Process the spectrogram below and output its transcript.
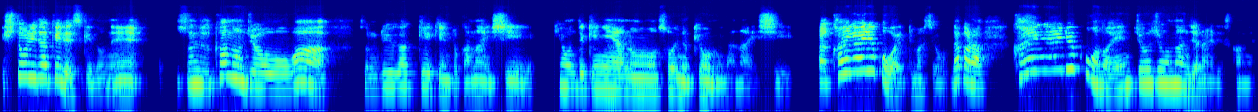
一人だけですけどね。その彼女は、その留学経験とかないし、基本的にあの、そういうの興味がないし、あ海外旅行は行ってますよ。だから、海外旅行の延長上なんじゃないですかね。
